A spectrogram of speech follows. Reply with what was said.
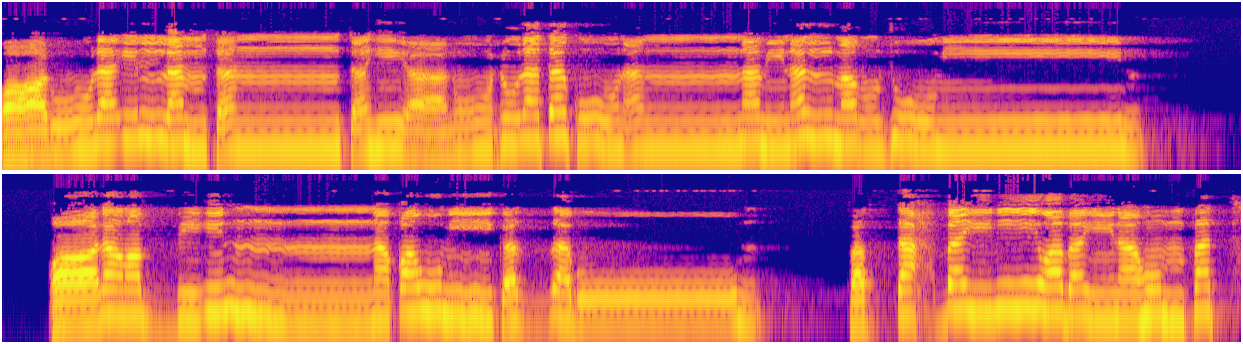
قالوا لئن لم تنته يا نوح لتكونن من المرجومين. قال رب إن قومي كذبون. فافتح بيني وبينهم فتح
